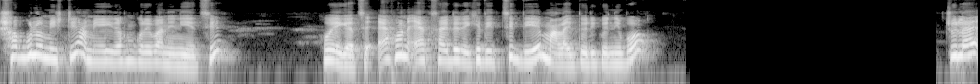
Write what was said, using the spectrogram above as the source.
সবগুলো মিষ্টি আমি এইরকম করে বানিয়ে নিয়েছি। হয়ে গেছে। এখন এক সাইডে রেখে দিচ্ছি, দিয়ে মালাই তৈরি করে নিব। চুলায়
